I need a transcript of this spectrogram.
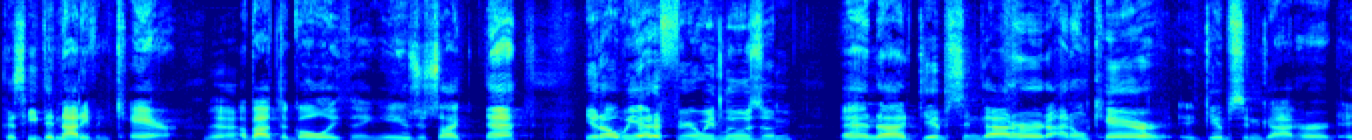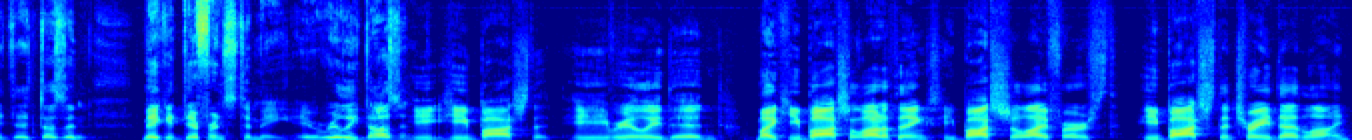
because he did not even care Yeah. about the goalie thing. He was just like, eh, you know, we had a fear we'd lose him, and uh, Gibson got hurt. I don't care. if Gibson got hurt. It, it doesn't make a difference to me. It really doesn't. he, he botched it. He really did. Mike, he botched a lot of things. He botched July 1st. He botched the trade deadline.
